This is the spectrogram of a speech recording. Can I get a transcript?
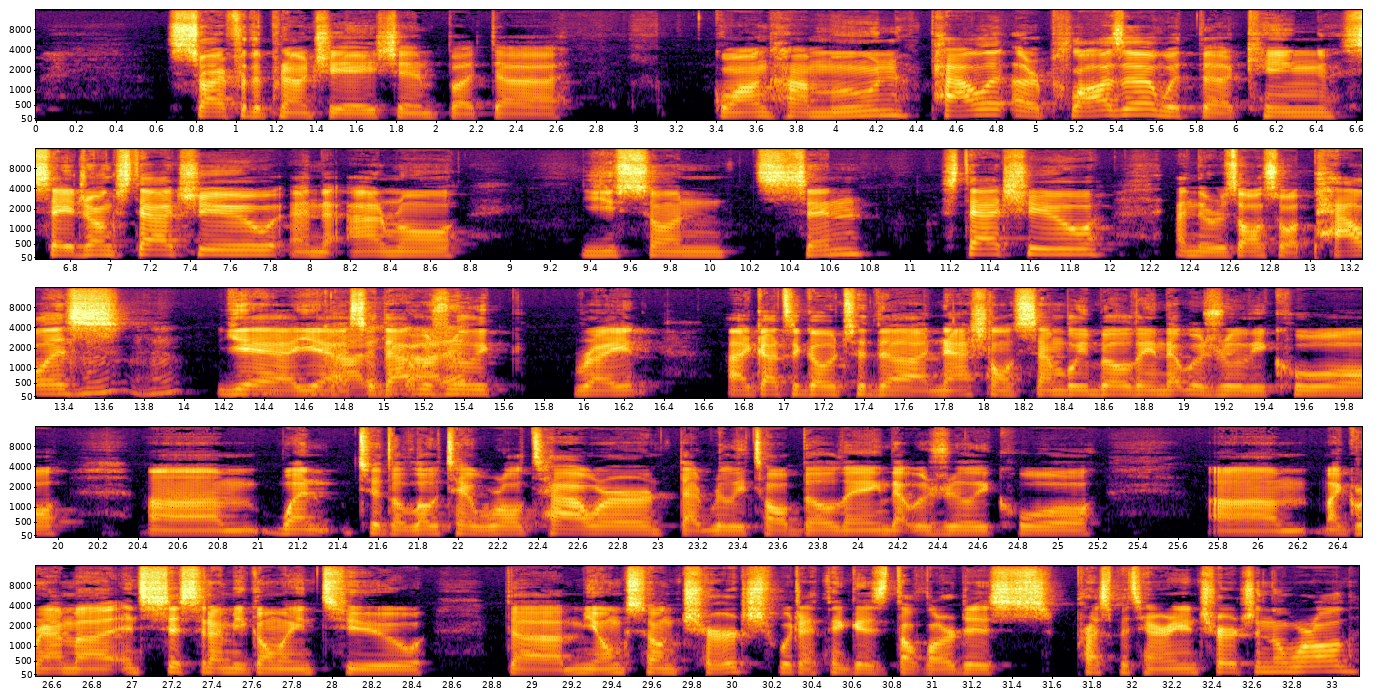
sorry for the pronunciation, but uh, Gwanghwamun Palace or Plaza with the King Sejong statue and the Admiral Yi Sun-sin statue, and there was also a palace. Mhm, mhm. Yeah, yeah. got So it, that was it. really right. I got to go to the National Assembly building. That was really cool. Um, went to the Lotte World Tower, that really tall building. That was really cool. Um, my grandma insisted on me going to the Myeongsung Church, which I think is the largest Presbyterian church in the world.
